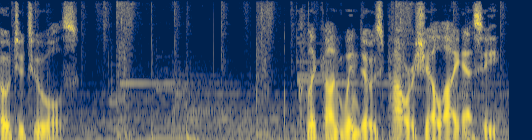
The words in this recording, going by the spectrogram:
Go to Tools. Click on Windows PowerShell ISE.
